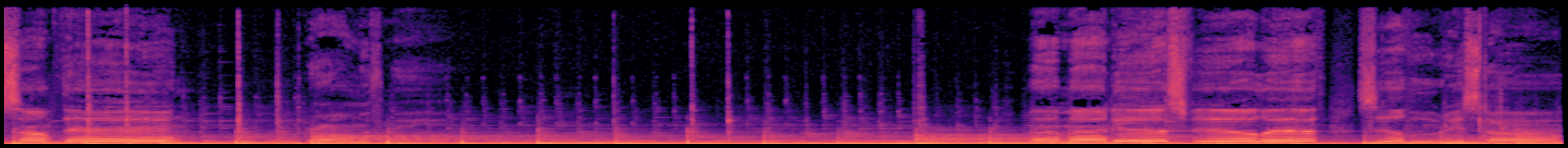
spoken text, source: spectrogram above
Something wrong with me. My mind is filled with silvery stars.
